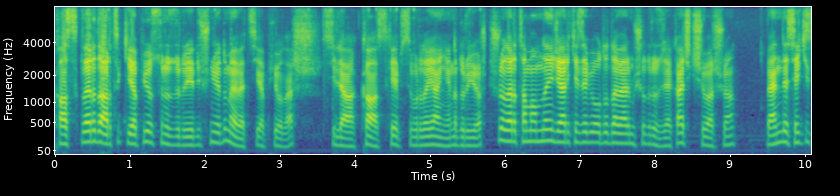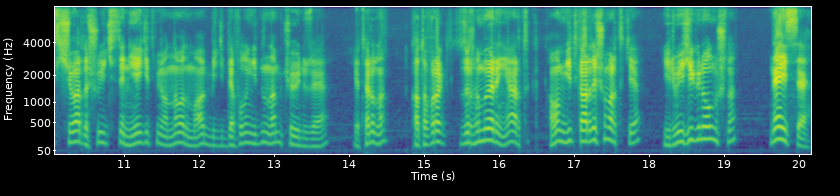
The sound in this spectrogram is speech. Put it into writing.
Kaskları da artık yapıyorsunuzdur diye düşünüyordum. Evet yapıyorlar. Silah, kask hepsi burada yan yana duruyor. Şuraları tamamlayınca herkese bir oda da vermiş oluruz ya. Kaç kişi var şu an? Bende 8 kişi var da şu ikisi de niye gitmiyor anlamadım abi. Bir defolun gidin lan bir köyünüze ya. Yeter ulan. Katafurak zırhımı verin ya artık. Tamam git kardeşim artık ya. 22 gün olmuş lan. Neyse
